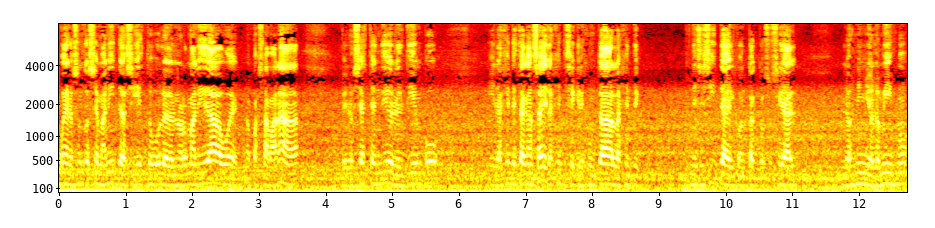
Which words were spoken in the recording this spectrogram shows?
bueno, son dos semanitas y esto vuelve a la normalidad, bueno, no pasaba nada, pero se ha extendido en el tiempo y la gente está cansada y la gente se quiere juntar, la gente necesita el contacto social, los niños lo mismo.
